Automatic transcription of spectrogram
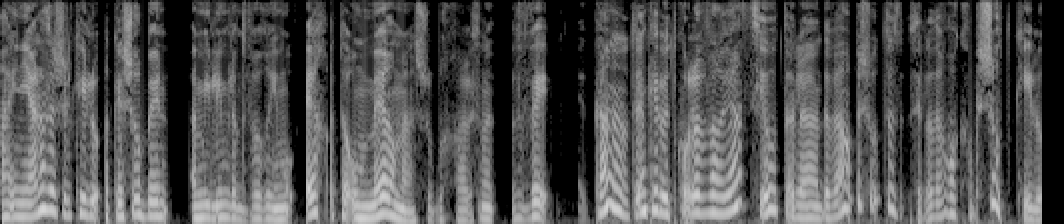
העניין הזה של כאילו הקשר בין המילים לדברים, או איך אתה אומר משהו בכלל, זאת אומרת, וכאן אני נותן כאילו את כל הווריאציות על הדבר הפשוט הזה, זה לא דבר כל כך פשוט, כאילו,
